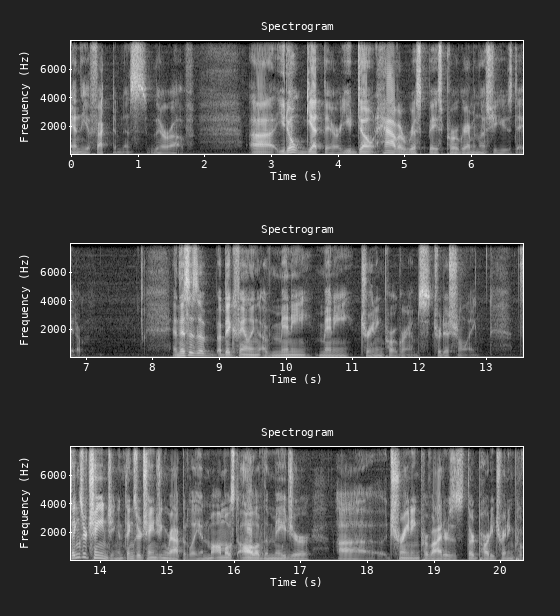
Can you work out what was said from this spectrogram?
and the effectiveness thereof. Uh, you don't get there. You don't have a risk based program unless you use data. And this is a, a big failing of many, many training programs traditionally. Things are changing and things are changing rapidly, and almost all of the major uh, training providers, third party training pro-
